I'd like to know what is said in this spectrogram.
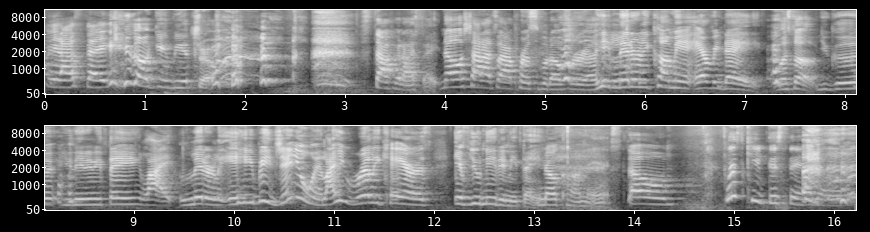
Stop it, I say. You gonna get me in trouble. Stop it, I say. No, shout out to our principal though, for real. He literally come in every day. What's up? You good? You need anything? Like literally, and he be genuine. Like he really cares if you need anything. No comment. So let's keep this thing going.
